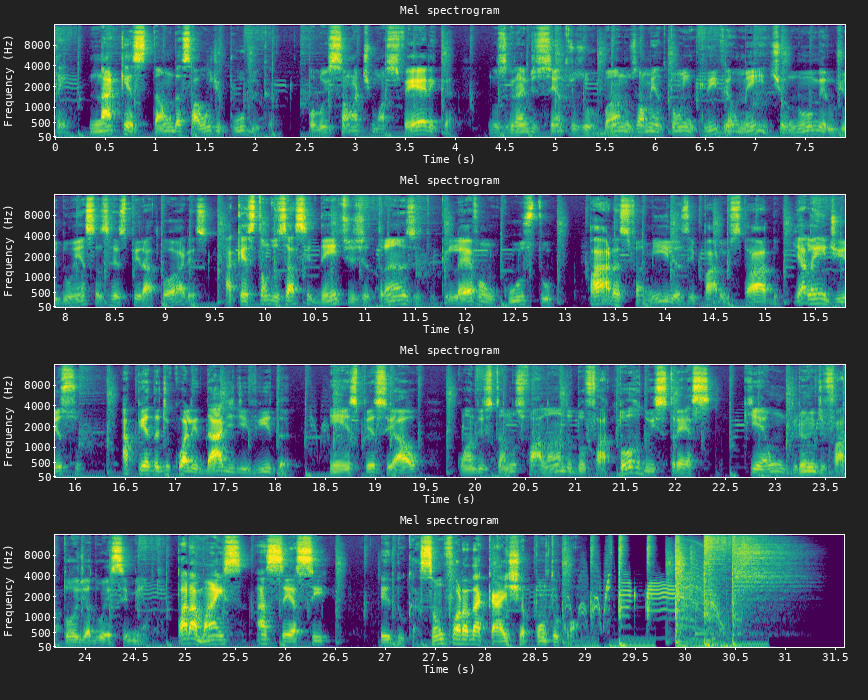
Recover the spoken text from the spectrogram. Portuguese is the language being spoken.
refletem na questão da saúde pública. Poluição atmosférica nos grandes centros urbanos aumentou incrivelmente o número de doenças respiratórias. A questão dos acidentes de trânsito que levam um custo para as famílias e para o Estado. E além disso, a perda de qualidade de vida, em especial quando estamos falando do fator do estresse, que é um grande fator de adoecimento. Para mais, acesse educaçãoforadacaixa.com.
